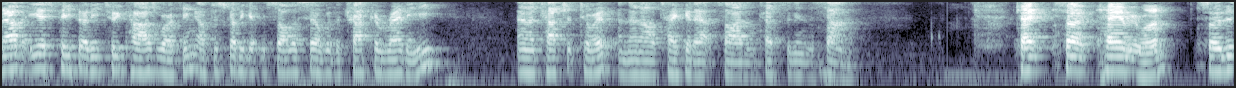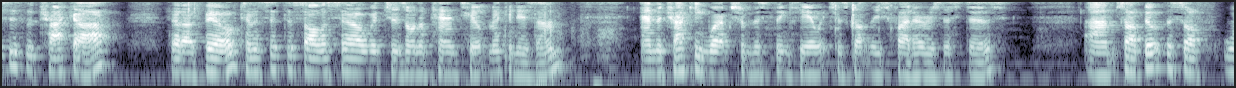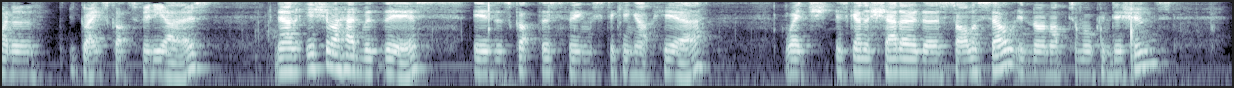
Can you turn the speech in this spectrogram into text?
Now the ESP32 car is working, I've just got to get the solar cell with the tracker ready and attach it to it and then I'll take it outside and test it in the sun. Okay, so hey everyone. So this is the tracker that I've built and it's just a solar cell which is on a pan tilt mechanism and the tracking works from this thing here which has got these photoresistors. Um, so I built this off one of Great Scott's videos now the issue I had with this is it's got this thing sticking up here, which is going to shadow the solar cell in non-optimal conditions.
